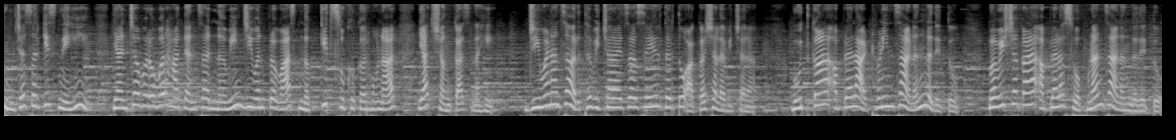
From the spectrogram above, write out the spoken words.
तुमच्यासारखे स्नेही यांच्याबरोबर हा त्यांचा नवीन जीवन प्रवास नक्कीच सुखकर होणार यात शंकाच नाही. जीवनाचा अर्थ विचारायचा असेल तर तो आकाशाला विचारा. भूतकाळ आपल्याला आठवणींचा आनंद देतो. भविष्यकाळ आपल्याला स्वप्नांचा आनंद देतो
